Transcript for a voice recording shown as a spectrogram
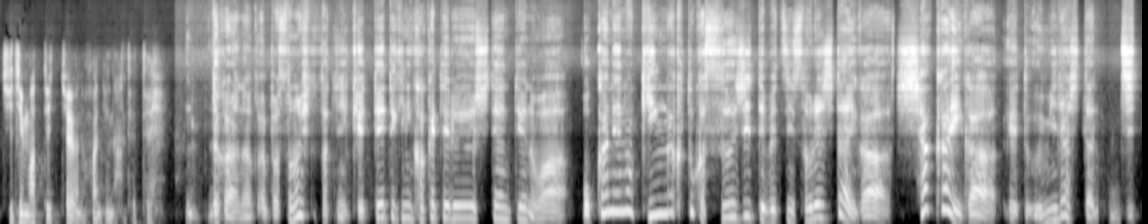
縮まっていっちゃうような感じになってて。だからなんかやっぱその人たちに決定的に欠けてる視点っていうのはお金の金額とか数字って別にそれ自体が社会が、えっと生み出した実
